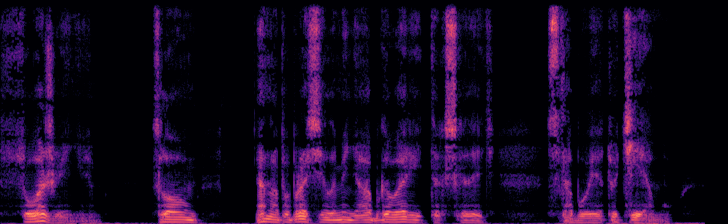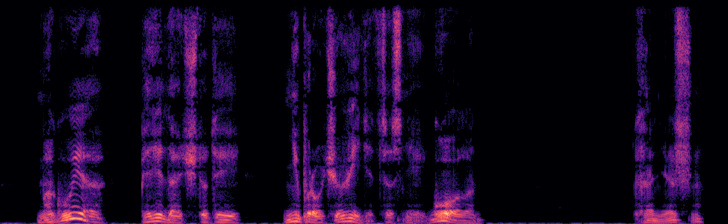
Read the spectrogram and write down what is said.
с уважением. Словом, она попросила меня обговорить, так сказать, с тобой эту тему. Могу я передать, что ты не прочь увидеться с ней, Голан? Конечно.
